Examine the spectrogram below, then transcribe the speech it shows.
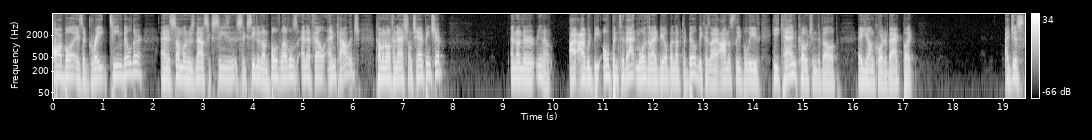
Harbaugh is a great team builder and is someone who's now succeeded, succeeded on both levels, NFL and college, coming off a national championship. And under, you know, I, I would be open to that more than I'd be open up to Bill because I honestly believe he can coach and develop a young quarterback. But I just,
